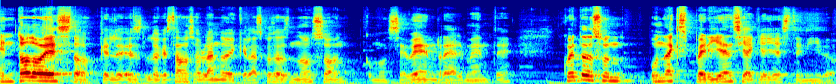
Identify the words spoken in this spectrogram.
en todo esto, que es lo que estamos hablando de que las cosas no son como se ven realmente, cuéntanos un- una experiencia que hayas tenido,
